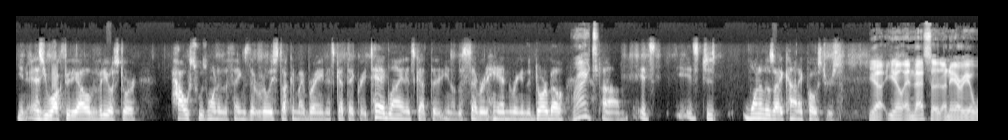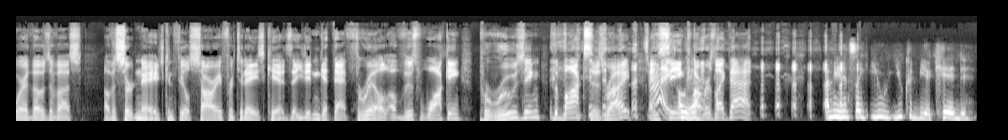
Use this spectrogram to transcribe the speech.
you know as you walk through the aisle of a video store house was one of the things that really stuck in my brain it's got that great tagline it's got the you know the severed hand ringing the doorbell right. um, it's it's just one of those iconic posters Yeah, you know, and that's a, an area where those of us of a certain age can feel sorry for today's kids that you didn't get that thrill of just walking, perusing the boxes, right? and right. seeing Oh, yeah. covers like that. I mean, it's like you you could be a kid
